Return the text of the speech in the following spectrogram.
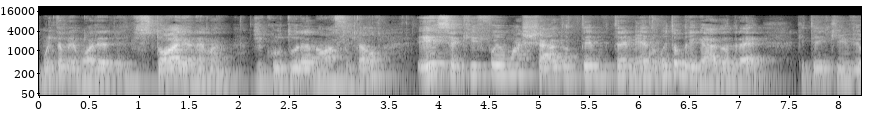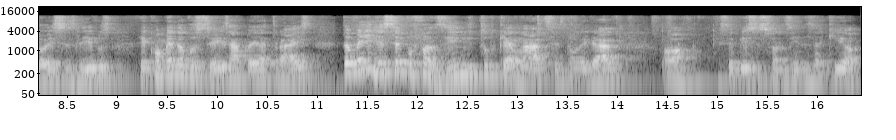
muita memória de história, né, mano? De cultura nossa. Então, esse aqui foi um achado tremendo. Muito obrigado, André, que, tem, que enviou esses livros. Recomendo a vocês, rapaz, aí atrás. Também recebo fanzine de tudo que é lado, vocês estão ligados? Ó, recebi esses fanzines aqui, ó,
